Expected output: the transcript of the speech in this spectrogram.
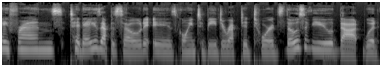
Hey, friends, today's episode is going to be directed towards those of you that would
